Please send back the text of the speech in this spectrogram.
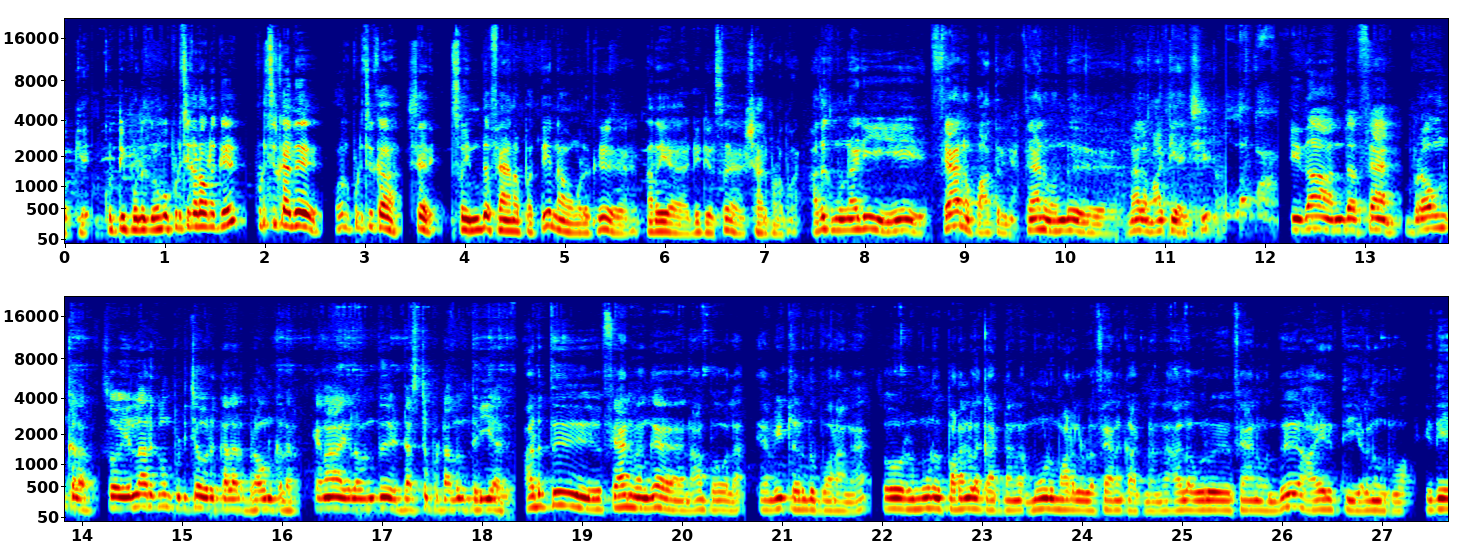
ஓகே குட்டி பொண்ணுக்கு ரொம்ப பிடிச்ச கடை உனக்கு பிடிச்சிருக்காது உனக்கு பிடிச்சிருக்கா? சரி. ஸோ இந்த ஃபேனை பற்றி நான் உங்களுக்கு நிறைய டீட்டெயில்ஸை ஷேர் பண்ண போகிறேன் அதுக்கு முன்னாடி ஃபேனை பார்த்துருங்க. ஃபேன் வந்து மேலே மாட்டியாச்சு. இதுதான் அந்த ஃபேன் ப்ரௌன் கலர் ஸோ எல்லாருக்கும் பிடிச்ச ஒரு கலர் ப்ரௌன் கலர் ஏன்னா இதில் வந்து டஸ்ட் பட்டாலும் தெரியாது. அடுத்து ஃபேன் வாங்க நான் போகல. என் வீட்டில் இருந்து போனாங்க. ஸோ ஒரு மூணு படங்களை காட்டினாங்க. மூணு மாடல் உள்ள ஃபேனை காட்டினாங்க. அதில் ஒரு ஃபேன் வந்து ஆயிரத்தி எழுநூறுவா இதே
